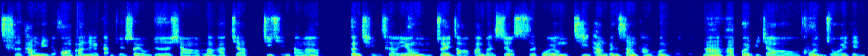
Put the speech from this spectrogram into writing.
池塘里的花瓣那个感觉，所以我们就是想要让它加鸡清汤，让它更清澈。因为我们最早版本是有试过用鸡汤跟上汤混合，那它会比较浑浊一点。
